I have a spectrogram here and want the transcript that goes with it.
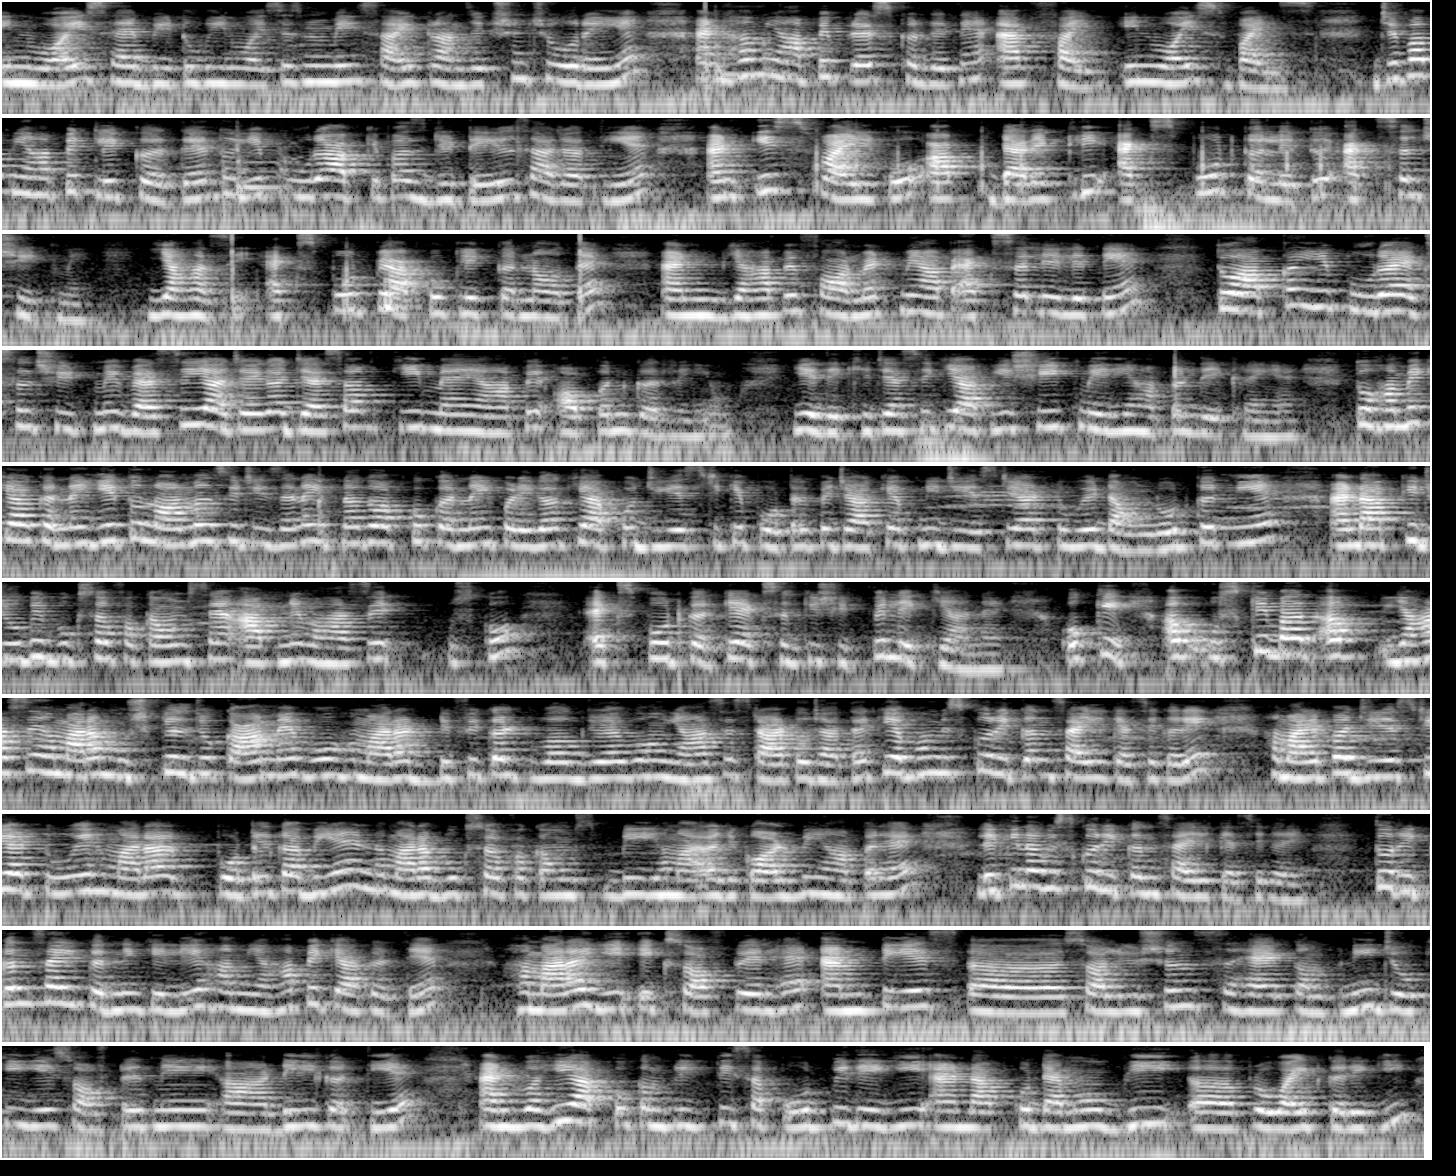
इन्वॉइस uh, है बी टू बी इन्वाइसेस में मेरी सारी ट्रांजेक्शन शो हो रही है एंड हम यहाँ पे प्रेस कर देते हैं एफ़ फाइव इन्वॉइस वाइज जब आप यहाँ पे क्लिक करते हैं तो ये पूरा आपके पास डिटेल्स आ जाती हैं एंड इस फ़ाइल को आप डायरेक्टली एक्सपोर्ट कर लेते हो एक्सेल शीट में। यहाँ से एक्सपोर्ट पे आपको क्लिक करना होता है एंड यहाँ पे फॉर्मेट में आप एक्सेल ले लेते हैं। तो आपका ये पूरा एक्सेल शीट में वैसे ही आ जाएगा जैसा कि मैं यहाँ पे ओपन कर रही हूँ। ये देखिए, जैसे कि आप ये शीट मेरी यहाँ पर देख रहे हैं। तो हमें क्या करना है? ये तो नॉर्मल सी चीज़ है ना, इतना तो आपको करना ही पड़ेगा कि आपको जीएसटी के पोर्टल पर जाके अपनी जी एस डाउनलोड करनी है। एंड आपकी जो भी बुक्स ऑफ़ अकाउंट्स हैं, आपने वहाँ से उसको एक्सपोर्ट करके एक्सेल की शीट पे लेके आना है। ओके अब उसके बाद अब यहाँ से हमारा मुश्किल जो काम है, वो हमारा डिफ़िकल्ट वर्क जो है, वो यहाँ से स्टार्ट हो जाता है कि अब हम इसको रिकनसाइल कैसे करें। हमारे पास G S T R two A हमारा पोर्टल का भी है एंड हमारा बुक्स ऑफ़ अकाउंट्स भी, हमारा रिकॉर्ड भी यहाँ पर है। लेकिन अब इसको रिकनसाइल कैसे करें? तो रिकनसाइल करने के लिए हम यहाँ पे क्या करते हैं हमारा ये एक सॉफ्टवेयर है एम टी एस सॉल्यूशंस है कंपनी जो कि ये सॉफ्टवेयर में डील करती है एंड वही आपको कम्प्लीटली सपोर्ट भी देगी एंड आपको डेमो भी प्रोवाइड करेगी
